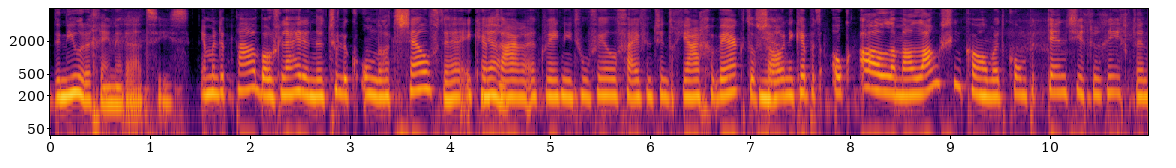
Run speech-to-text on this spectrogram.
de nieuwere generaties. Ja, maar de pabo's lijden natuurlijk onder hetzelfde. Ik heb Ja. daar, ik weet niet hoeveel, 25 jaar gewerkt of zo. Ja. En ik heb het ook allemaal langs zien komen. Het competentiegericht en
